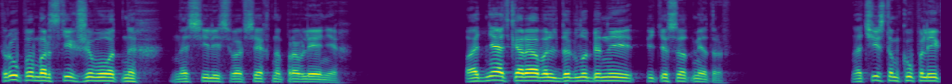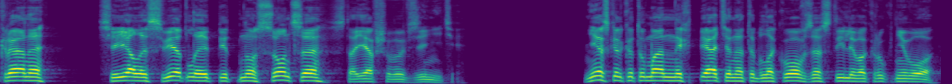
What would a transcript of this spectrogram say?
Трупы морских животных носились во всех направлениях. Поднять корабль до глубины 500 метров. На чистом куполе экрана сияло светлое пятно солнца, стоявшего в зените. Несколько туманных пятен от облаков застыли вокруг него.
